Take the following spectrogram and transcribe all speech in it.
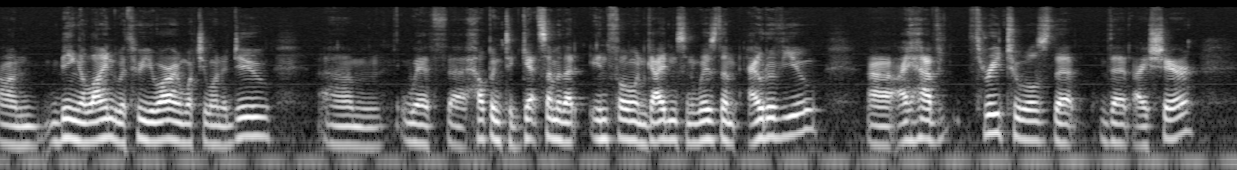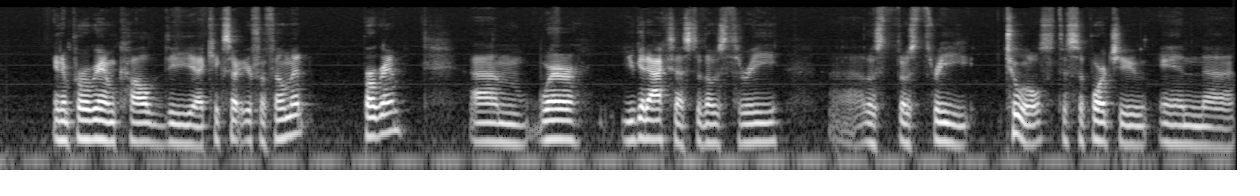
on being aligned with who you are and what you want to do, um, with uh, helping to get some of that info and guidance and wisdom out of you. Uh, I have three tools that, that I share in a program called the uh, Kickstart Your Fulfillment program, um, where you get access to those three uh, those those three tools to support you in uh,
